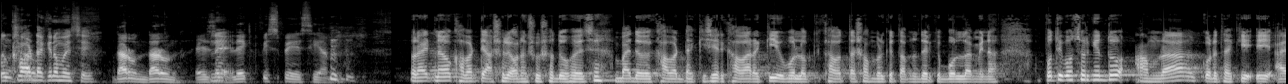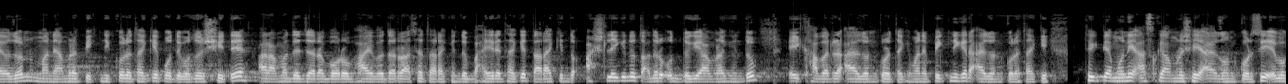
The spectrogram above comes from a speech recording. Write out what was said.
খাবারটা কিরম হয়েছে? দারুণ দারুণ এই যে লেগ পিস পেয়েছি আমি। রাইট নাও খাবারটি আসলে অনেক সুস্বাদু হয়েছে। বাই দ্য খাবারটা কিসের খাবার কি উপলক্ষে খাবারটা সম্পর্কে তো আপনাদেরকে বললামই না। প্রতি বছর কিন্তু আমরা করে থাকি এই আয়োজন মানে আমরা পিকনিক করে থাকি প্রতি বছর শীতে। আর আমাদের যারা বড় ভাই বাদাররা আছে তারা কিন্তু বাইরে থাকে। তারা কিন্তু আসলে কিন্তু তাদের উদ্যোগে আমরা কিন্তু এই খাবারের আয়োজন করে থাকি মানে পিকনিকের আয়োজন করে থাকি। ঠিক তেমনি আজকে আমরা সেই আয়োজন করছি এবং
